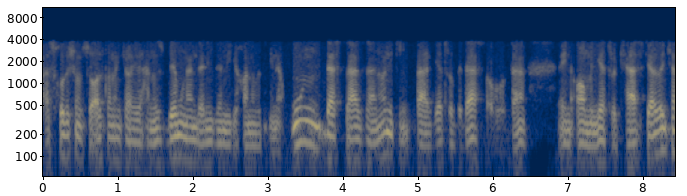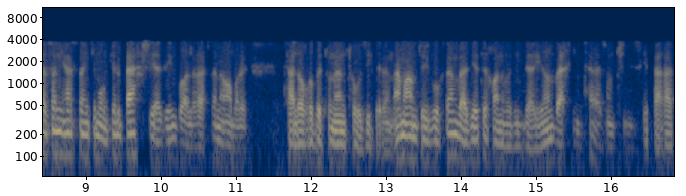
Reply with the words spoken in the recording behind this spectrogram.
از خودشون سوال کنن که آیا هنوز بمونن در این زندگی خانوادگی. نه اون دسته از زنانی که این فردیت رو به دست آوردن این عملیت رو کسب کردن کسانی هستن که ممکنه بخشی از این بالا رفتن آمار طلاق رو بتونن توضیح بدن. اما همونطوری گفتم وضعیت خانوادگی در ایران وخیمتر از اون چیزی که فقط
